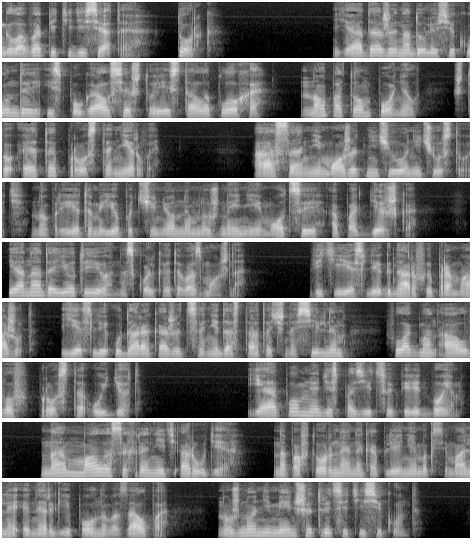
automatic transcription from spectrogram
Глава 50. Торг. Я даже на долю секунды испугался, что ей стало плохо, но потом понял, что это просто нервы. Аса не может ничего не чувствовать, но при этом ее подчиненным нужны не эмоции, а поддержка. И она дает ее, насколько это возможно. Ведь если гнарфы промажут, если удар окажется недостаточно сильным, флагман Алвов просто уйдет. Я помню диспозицию перед боем. Нам мало сохранить орудие. На повторное накопление максимальной энергии полного залпа нужно не меньше 30 секунд.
